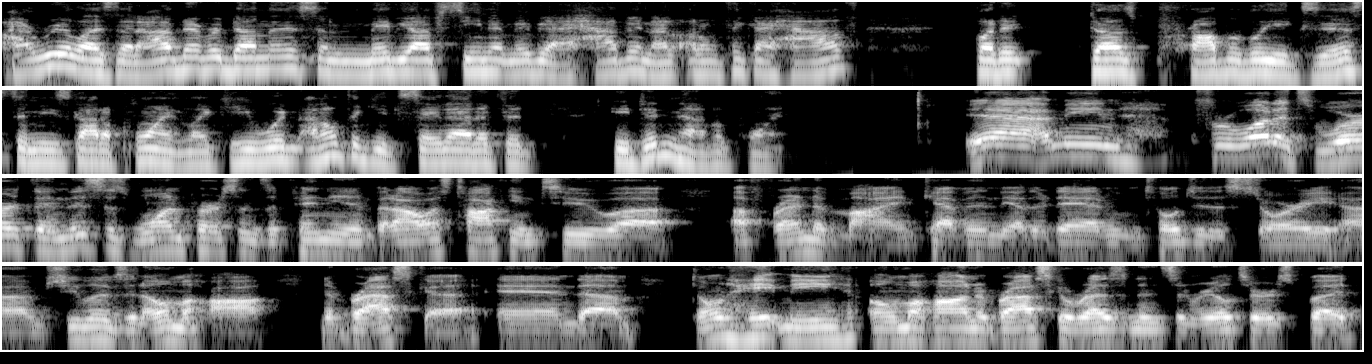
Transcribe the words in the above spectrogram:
I realize that I've never done this, and maybe I've seen it, maybe I haven't. I, I don't think I have, but it does probably exist, and he's got a point. Like he wouldn't. I don't think he'd say that if it he didn't have a point. Yeah, I mean, for what it's worth, and this is one person's opinion, but I was talking to uh, a friend of mine, Kevin, the other day. I haven't even told you this story. Um, she lives in Omaha, Nebraska, and um, don't hate me, Omaha, Nebraska residents and realtors, but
